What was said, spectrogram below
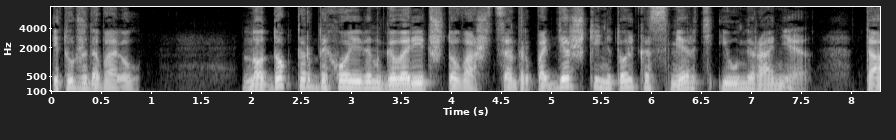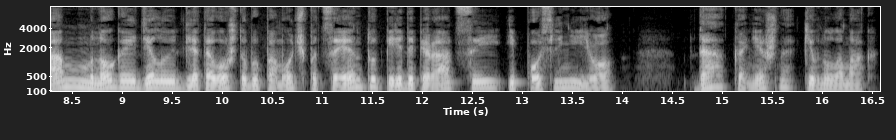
и тут же добавил. Но доктор Дехоевен говорит, что ваш центр поддержки не только смерть и умирание. Там многое делают для того, чтобы помочь пациенту перед операцией и после нее. Да, конечно, кивнула Мак.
